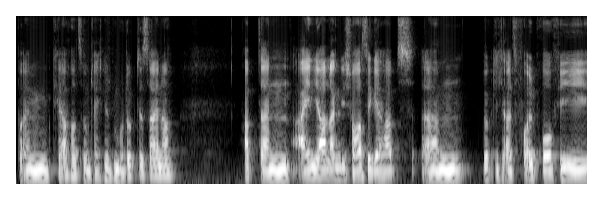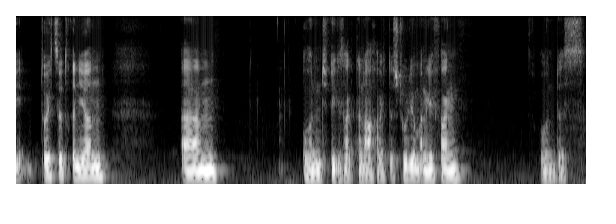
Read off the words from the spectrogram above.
beim Kercher zum technischen Produktdesigner. Habe dann ein Jahr lang die Chance gehabt, ähm, wirklich als Vollprofi durchzutrainieren. Ähm, und wie gesagt, danach habe ich das Studium angefangen und das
